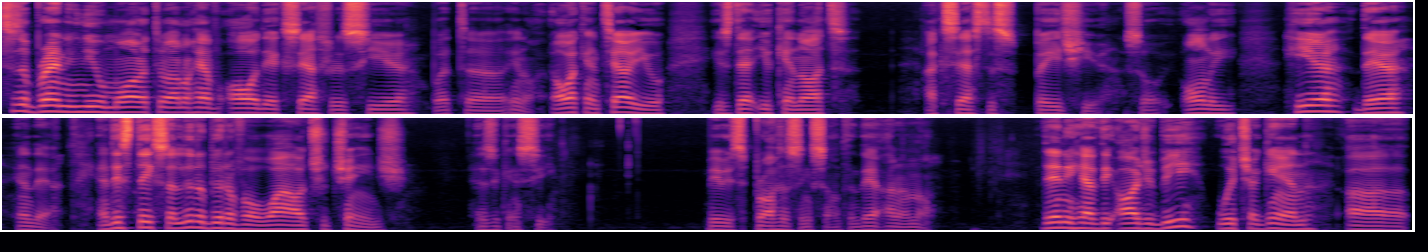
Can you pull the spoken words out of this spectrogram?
This is a brand new monitor. I don't have all the accessories here, but uh, you know, all I can tell you is that you cannot access this page here. So only here, there, and there. And this takes a little bit of a while to change, as you can see. Maybe it's processing something there. I don't know. Then you have the RGB, which again, uh,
